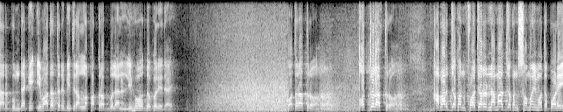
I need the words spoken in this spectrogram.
তার গুমটাকে ইবাদতের ভিতরে আল্লাহ ফাকরব্বুল আলম লিপিবদ্ধ করে দেয়। কত রাত্র? অর্ধরাত্র। আবার যখন ফজরের নামাজ যখন সময় মতো পড়ে,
